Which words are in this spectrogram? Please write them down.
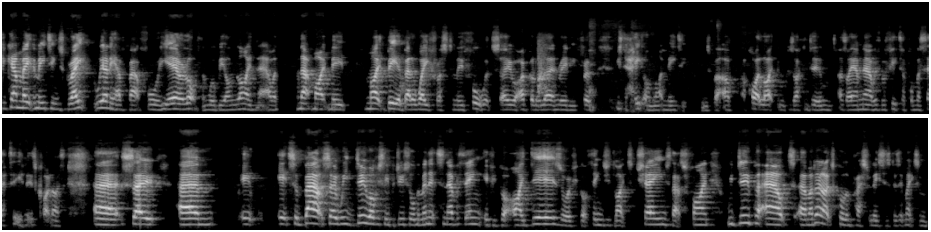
you can make the meetings, great. We only have about four a year. A lot of them will be online now, and that might mean might be a better way for us to move forward. So I've got to learn really from. I used to hate online meetings, but I, I quite like them because I can do them as I am now with my feet up on my settee, and it's quite nice. Uh, so um, it it's about so we do obviously produce all the minutes and everything if you've got ideas or if you've got things you'd like to change that's fine we do put out um, i don't like to call them press releases because it makes them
